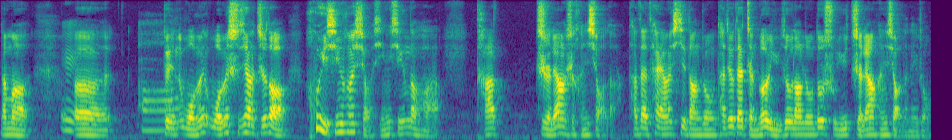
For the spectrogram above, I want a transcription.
那么，呃，哦，对，那我们我们实际上知道，彗星和小行星的话，它质量是很小的，它在太阳系当中，它就在整个宇宙当中都属于质量很小的那种。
